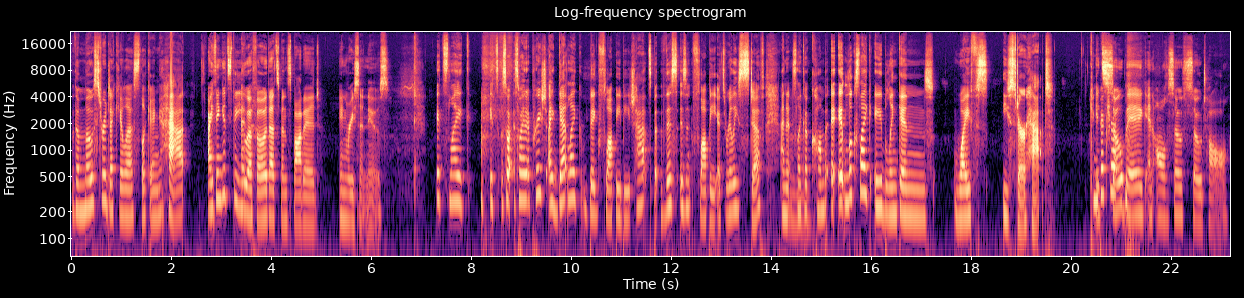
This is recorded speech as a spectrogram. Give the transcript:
the most ridiculous looking hat. I think it's the UFO that's been spotted in recent news. It's like it's so so I appreciate I get like big floppy beach hats, but this isn't floppy. It's really stiff and it's like a mm. comb it, it looks like Abe Lincoln's wife's Easter hat. Can you It's picture it? so big and also so tall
